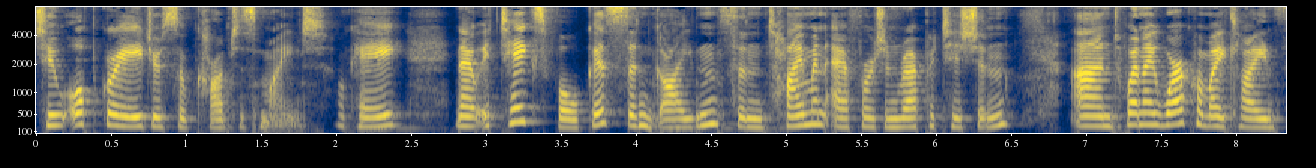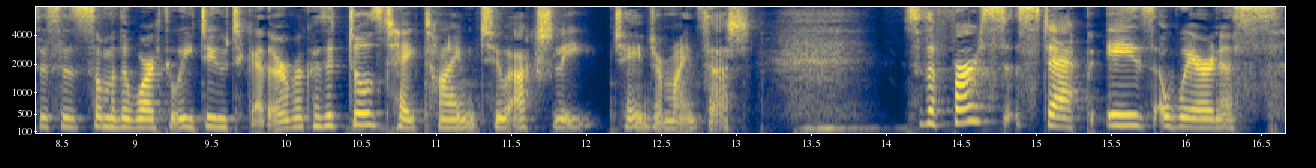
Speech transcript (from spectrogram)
to upgrade your subconscious mind. Okay. Now it takes focus and guidance and time and effort and repetition. And when I work with my clients, this is some of the work that we do together because it does take time to actually change your mindset. So the first step is awareness.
